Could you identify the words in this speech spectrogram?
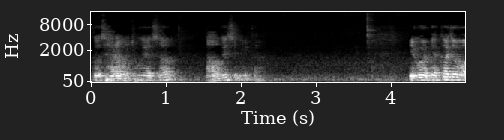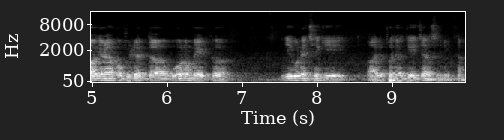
그 사람을 통해서 나오겠습니까? 미국의 백화점 왕이라고 불렸던 워너 메이커 이분의 책이 번역되어 있지 않습니까?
